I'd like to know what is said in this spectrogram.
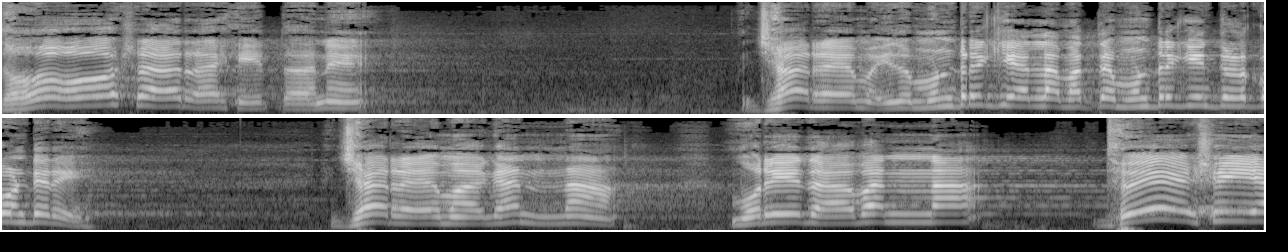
ದೋಷರಹಿತನೆ. ಝರೆ ಇದು ಮುಂಡ್ರಿಕಿ ಅಲ್ಲ, ಮತ್ತೆ ಮುಂಡ್ರಿಕಿ ಅಂತ ತಿಳ್ಕೊಂಡಿರಿ. ಝರೆ ಮಗನ್ನ, ಮುರಿದವನ್ನ, ದ್ವೇಷಿಯ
